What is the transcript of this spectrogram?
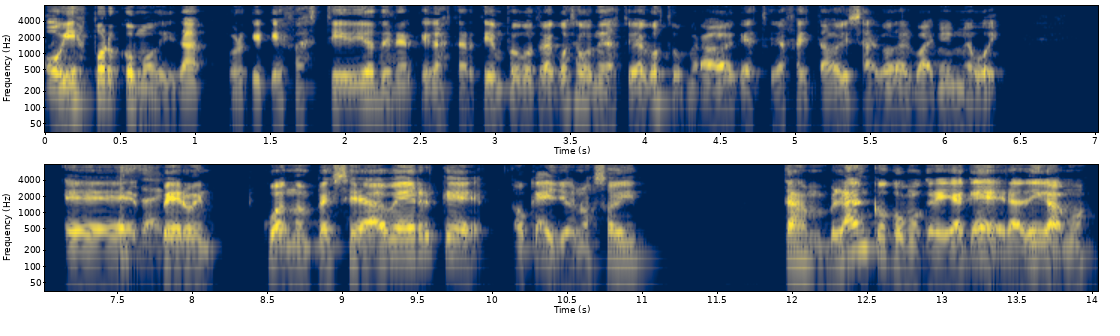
Hoy es por comodidad, porque qué fastidio tener que gastar tiempo en otra cosa cuando ya estoy acostumbrado a que estoy afeitado y salgo del baño y me voy. Eh, pero cuando empecé a ver que, ok, yo no soy tan blanco como creía que era, digamos.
